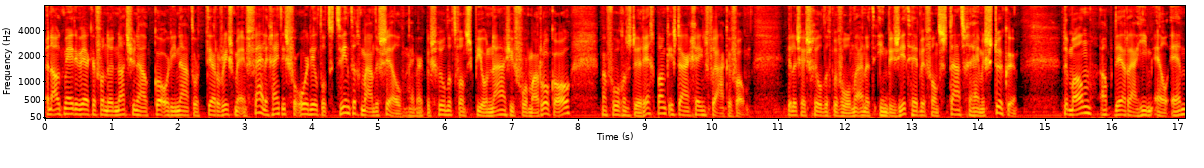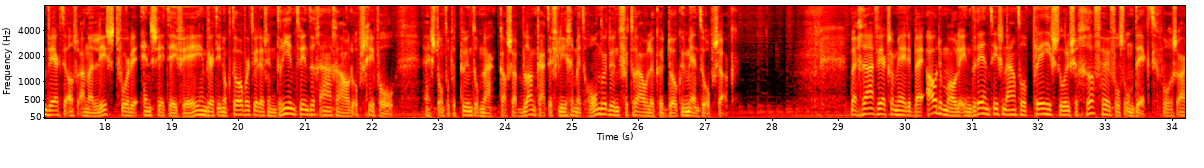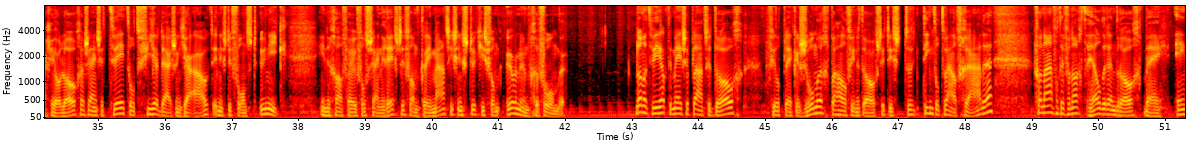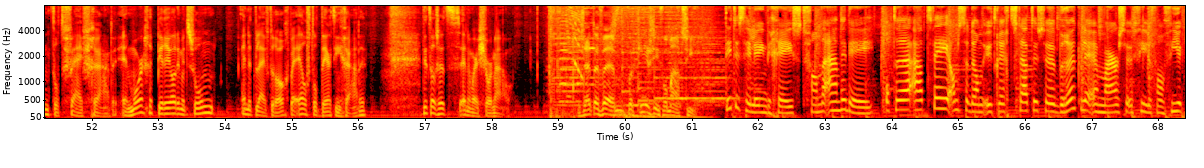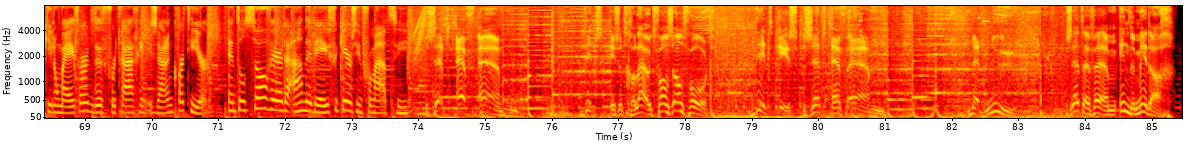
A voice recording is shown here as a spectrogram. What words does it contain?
Een oud-medewerker van de Nationaal Coördinator Terrorisme en Veiligheid... is veroordeeld tot 20 maanden cel. Hij werd beschuldigd van spionage voor Marokko... maar volgens de rechtbank is daar geen sprake van. Willen zij schuldig bevonden aan het in bezit hebben van staatsgeheime stukken. De man, Abderrahim LM, werkte als analist voor de NCTV... en werd in oktober 2023 aangehouden op Schiphol. Hij stond op het punt om naar Casablanca te vliegen... met honderden vertrouwelijke documenten op zak. Bij graafwerkzaamheden bij Oude Molen in Drenthe is een aantal prehistorische grafheuvels ontdekt. Volgens archeologen zijn ze 2 tot 4000 jaar oud en is de vondst uniek. In de grafheuvels zijn resten van crematies en stukjes van urnen gevonden. Dan het weer op de meeste plaatsen droog. Op veel plekken zonnig, behalve in het oosten. Het is 10 tot 12 graden. Vanavond en vannacht helder en droog bij 1 tot 5 graden. En morgen periode met zon en het blijft droog bij 11 tot 13 graden. Dit was het NOS Journaal. ZFM Verkeersinformatie. Dit is Helene de Geest van de ANWB. Op de A2 Amsterdam-Utrecht staat tussen Breukelen en Maarsen een file van 4 kilometer. De vertraging is daar een kwartier. En tot zover de ANWB Verkeersinformatie. ZFM. Dit is het geluid van Zandvoort. Dit is ZFM. Met nu. ZFM in de middag.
